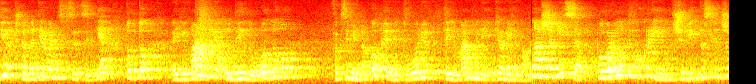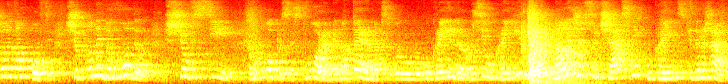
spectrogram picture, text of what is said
дірочка, надірваність, все це є. Тобто Євангелія один до одного. Факсимільна копія відтворює та Євангелія, яке оригінал. Наша місія повернути в Україну, щоб їх досліджували науковці, щоб вони доводили, що всі рукописи, створені на теренах України, Русі України, належать сучасній українській державі.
